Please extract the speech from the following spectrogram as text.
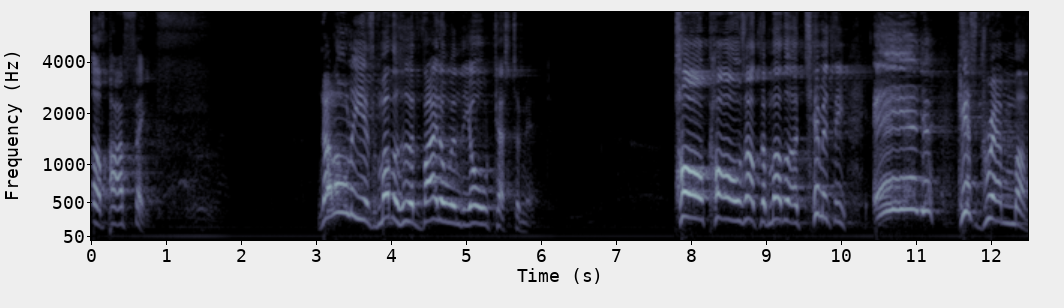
of our faith. Not only is motherhood vital in the Old Testament, Paul calls out the mother of Timothy and his grandmother.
